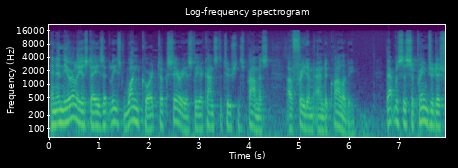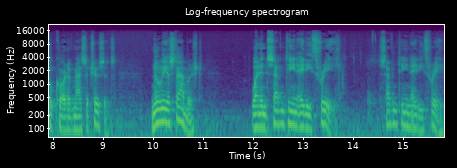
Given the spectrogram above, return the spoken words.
And in the earliest days, at least one court took seriously a Constitution's promise of freedom and equality. That was the Supreme Judicial Court of Massachusetts, newly established when in 1783, 1783,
